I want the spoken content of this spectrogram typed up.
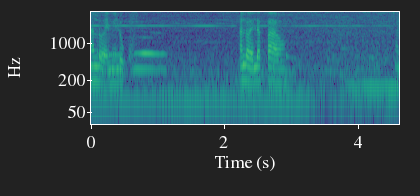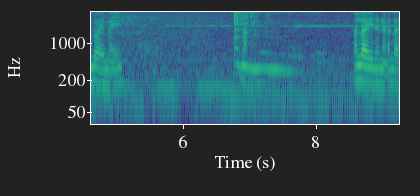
อร่อยไหมลูก อร่อยหรือเปล่า อร่อยไหมมาอะไรนั่นน่ะอะไร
